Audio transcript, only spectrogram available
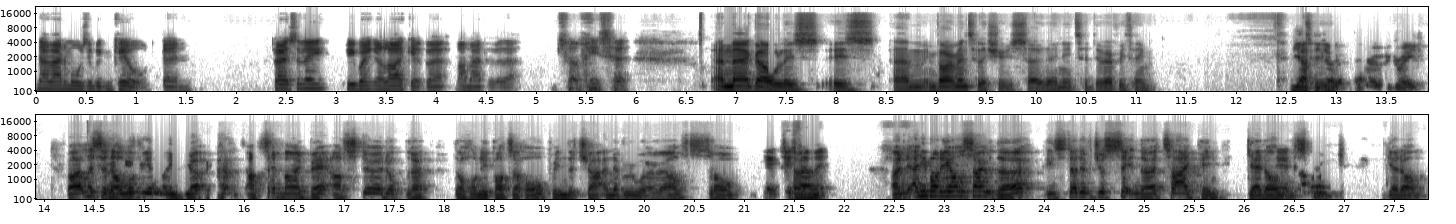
no animals have been killed, then personally, people ain't gonna like it, but I'm happy with that. you know what I mean? So, and their goal is is um, environmental issues, so they need to do everything. Yeah, to... they do. Agreed. Right, listen, I love you, Lydia. I've said my bit. I've stirred up the the honey pot of hope in the chat and everywhere else. So, yeah, just um, and anybody else out there, instead of just sitting there typing, get on yeah, and speak. On. Get on.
